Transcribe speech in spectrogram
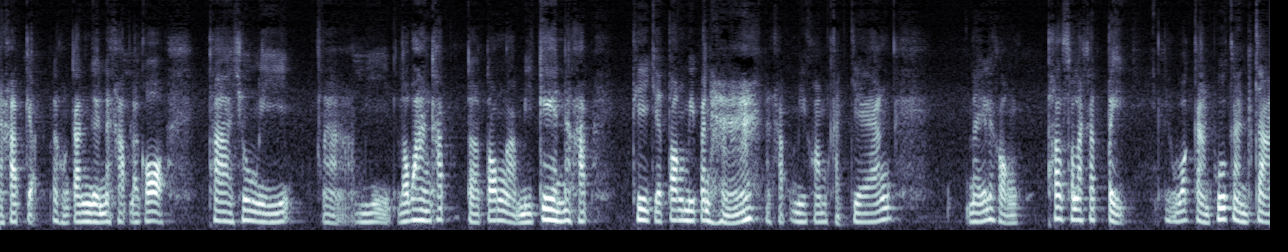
นะครับเกี่ยวกับเรื่องของการเงินนะครับ แล้วก็ถ้าช่วงนี้มีระวังครับต้องอมีเกณฑ์นะครับ ที่จะต้องมีปัญหานะครับ มีความขัดแย้งในเรื่องของทัศนคติ หรือว่าการพูดการจา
